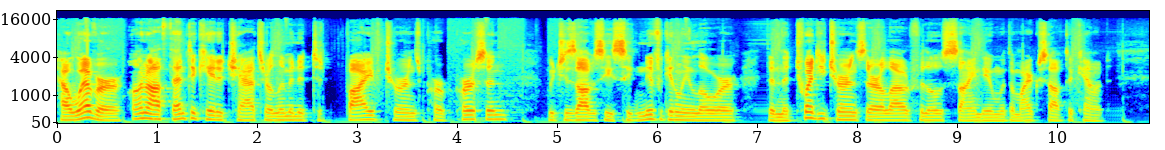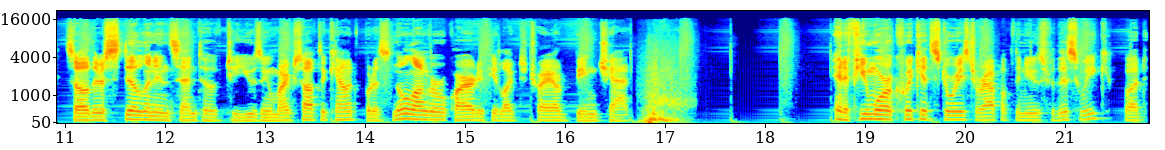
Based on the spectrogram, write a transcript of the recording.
However, unauthenticated chats are limited to five turns per person, which is obviously significantly lower than the 20 turns that are allowed for those signed in with a Microsoft account. So there's still an incentive to using a Microsoft account, but it's no longer required if you'd like to try out Bing Chat. And a few more quick hit stories to wrap up the news for this week. But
